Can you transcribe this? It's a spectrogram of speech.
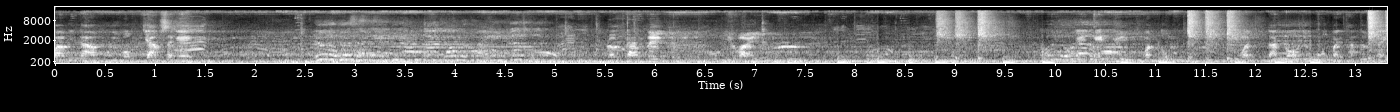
U23 Việt Nam 11 chạm sang ngang. Rất đáng tiếc trong những tình huống như vậy. Ngày kém duyên văn tùng nhưng đã có được một bàn thắng thứ này.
